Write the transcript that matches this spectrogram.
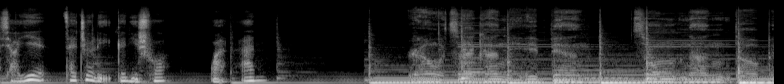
小叶在这里跟你说晚安。让我再看你一遍，从南到北。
